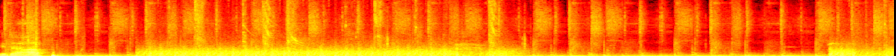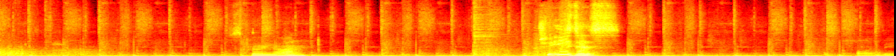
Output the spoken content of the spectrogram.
Was up. What's going on? Jesus! On me.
